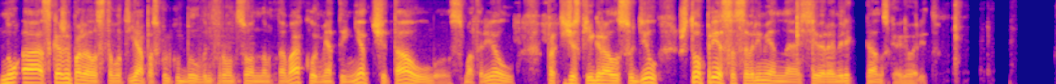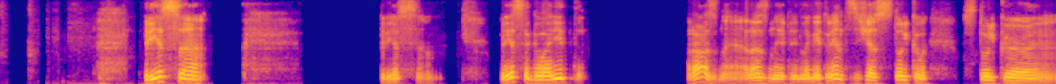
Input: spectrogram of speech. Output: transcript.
Ну, а скажи, пожалуйста, вот я, поскольку был в информационном вакууме, а ты нет, читал, смотрел, практически играл и судил, что пресса современная североамериканская говорит? Пресса... Пресса... Пресса говорит разное, разные предлагает варианты. Сейчас столько, столько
